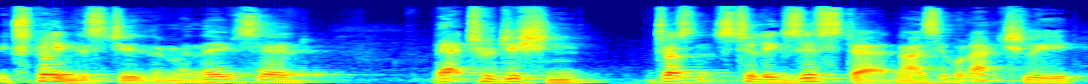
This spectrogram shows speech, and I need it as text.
explained this to them, and they've said that tradition doesn't still exist, Dad. And I said, well, actually,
